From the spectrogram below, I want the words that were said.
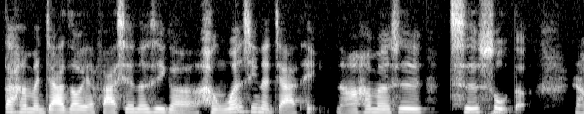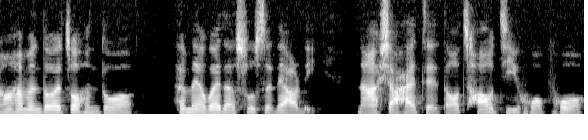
到他们家之后，也发现那是一个很温馨的家庭。然后他们是吃素的，然后他们都会做很多很美味的素食料理。然后小孩子也都超级活泼。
